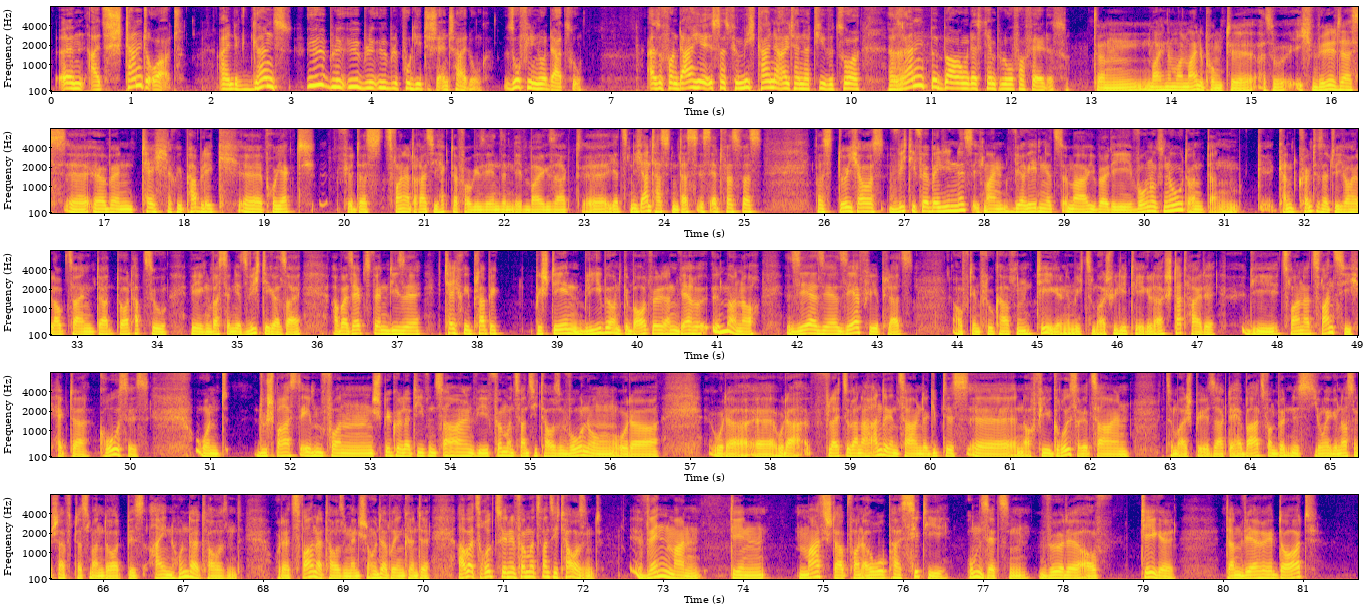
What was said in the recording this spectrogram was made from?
ähm, als Standort eine ganz üble, üble, üble politische Entscheidung. So viel nur dazu. Also von daher ist das für mich keine Alternative zur Randbebauung des Tempelhofer Feldes. Dann mache ich nochmal meine Punkte. Also ich will das äh, Urban Tech Republic äh, Projekt für das 230 Hektar vorgesehen sind, nebenbei gesagt, äh, jetzt nicht antasten. Das ist etwas, was, was durchaus wichtig für Berlin ist. Ich meine, wir reden jetzt immer über die Wohnungsnot und dann kann, könnte es natürlich auch erlaubt sein, da, dort abzuwägen, was denn jetzt wichtiger sei. Aber selbst wenn diese Tech Republic bestehen bliebe und gebaut würde, dann wäre immer noch sehr, sehr, sehr viel Platz auf dem Flughafen Tegel, nämlich zum Beispiel die Tegeler Stadtheide, die 220 Hektar groß ist. Und Du sprachst eben von spekulativen Zahlen wie 25.000 Wohnungen oder oder äh, oder vielleicht sogar nach anderen Zahlen. Da gibt es äh, noch viel größere Zahlen. Zum Beispiel sagte Herr Barth vom Bündnis Junge Genossenschaft, dass man dort bis 100.000 oder 200.000 Menschen unterbringen könnte. Aber zurück zu den 25.000. Wenn man den Maßstab von Europa City umsetzen würde auf Tegel, dann wäre dort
